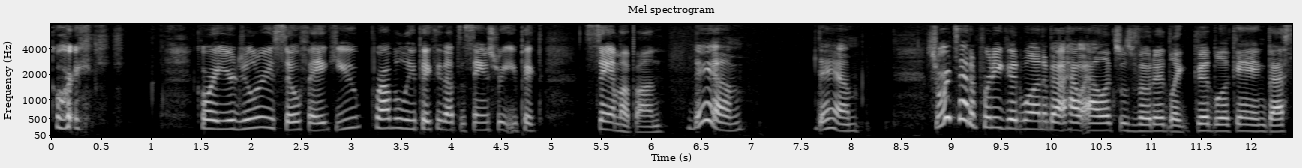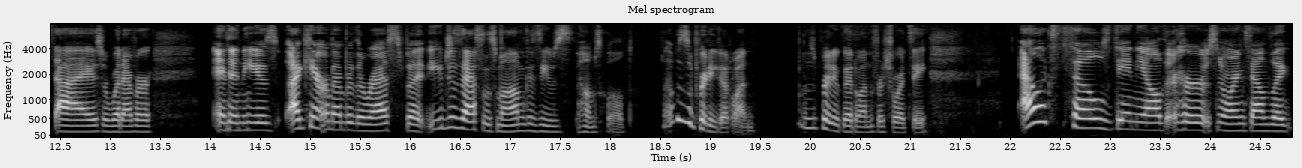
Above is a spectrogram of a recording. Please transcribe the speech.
"Kory, Kory, your jewelry is so fake. You probably picked it up the same street you picked Sam up on. Damn. Damn. Schwartz had a pretty good one about how Alex was voted like good looking, best eyes, or whatever. And then he is, I can't remember the rest, but you could just ask his mom because he was homeschooled. That was a pretty good one. It was a pretty good one for Schwartzy. Alex tells Danielle that her snoring sounds like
